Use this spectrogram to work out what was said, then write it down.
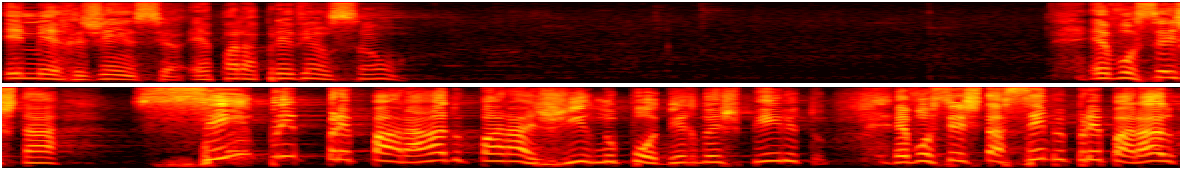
emergência, é para prevenção. É você estar sempre preparado para agir no poder do Espírito. É você estar sempre preparado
